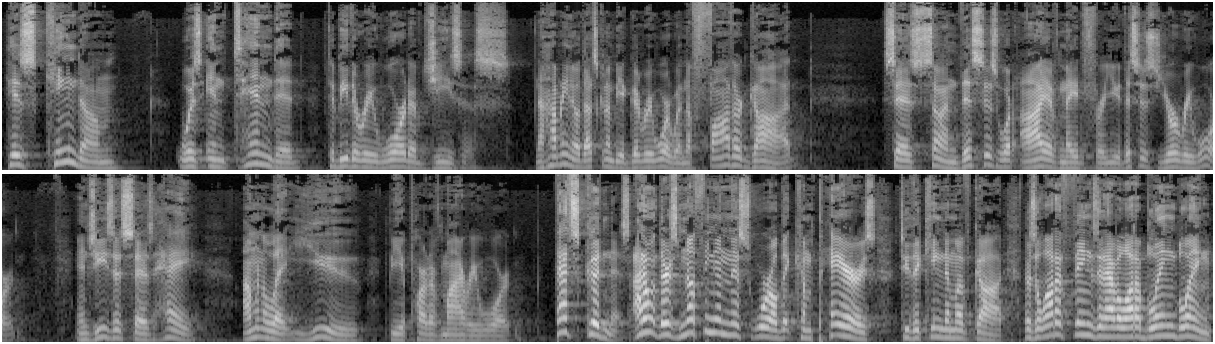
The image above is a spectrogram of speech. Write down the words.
His kingdom was intended to be the reward of Jesus. Now, how many know that's going to be a good reward? When the Father God says, Son, this is what I have made for you, this is your reward. And Jesus says, Hey, I'm going to let you be a part of my reward. That's goodness. I don't, there's nothing in this world that compares to the kingdom of God. There's a lot of things that have a lot of bling bling,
